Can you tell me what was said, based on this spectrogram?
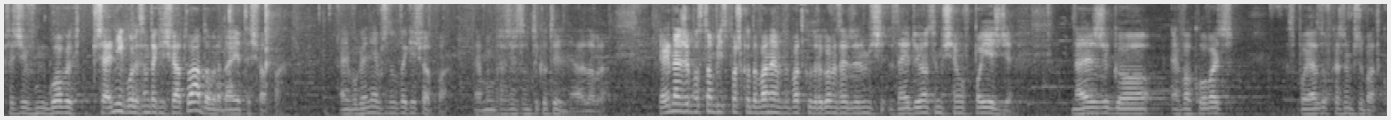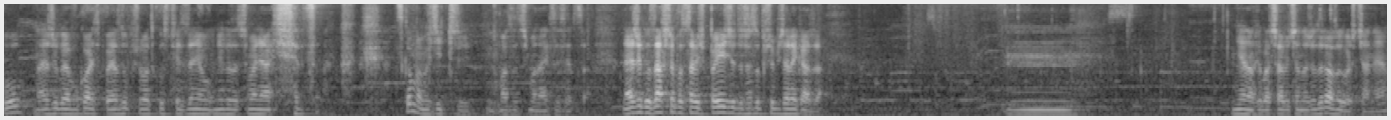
Przeciwmgłowych przednich? W ogóle są takie światła? Dobra, daję te światła. Ja w ogóle nie wiem, czy są takie światła. Ja mam wrażenie, że są tylko tylnie, ale dobra. Jak należy postąpić z poszkodowanym w wypadku drogowym znajdującym się, znajdującym się w pojeździe? Należy go ewakuować z pojazdu w każdym przypadku. Należy go ewakuować z pojazdu w przypadku stwierdzenia u niego zatrzymania akcji serca. Skąd mam wiedzieć, czy ma zatrzymane akcję serca? Należy go zawsze postawić w pojeździe do czasu przybycia lekarza. Mm. Nie no, chyba trzeba wyciągnąć od razu gościa, nie?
